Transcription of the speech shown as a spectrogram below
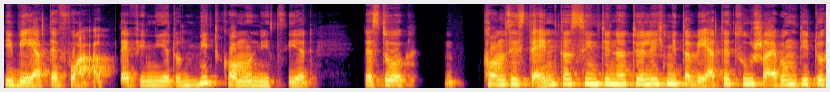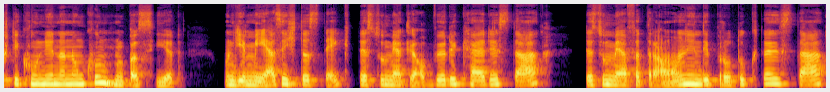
die Werte vorab definiert und mitkommuniziert, desto konsistenter sind die natürlich mit der Wertezuschreibung, die durch die Kundinnen und Kunden passiert. Und je mehr sich das deckt, desto mehr Glaubwürdigkeit ist da, desto mehr Vertrauen in die Produkte ist da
